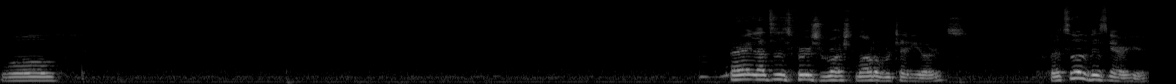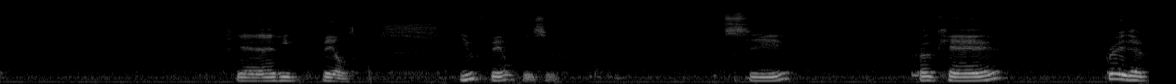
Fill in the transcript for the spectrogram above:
Well. Alright, that's his first rush, not over 10 yards. Let's look at this guy right here. Yeah, he failed. You failed me, sir. Let's see. Okay. Pretty good.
